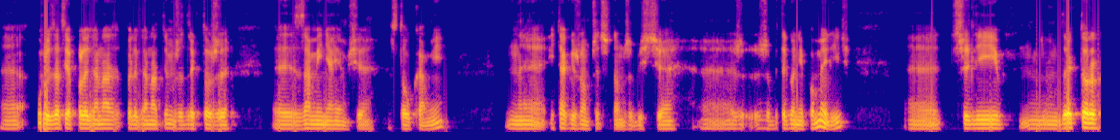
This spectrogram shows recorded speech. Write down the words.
restrukturyzacja polega na, polega na tym, że dyrektorzy zamieniają się stołkami. I tak już Wam przeczytam, żebyście, żeby tego nie pomylić. E, Czyli mm, dyrektor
